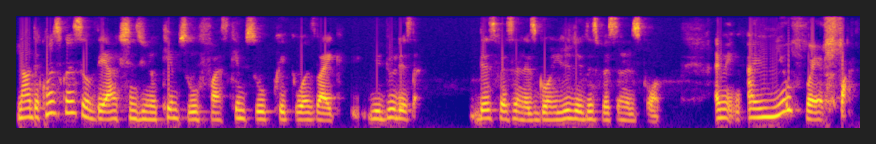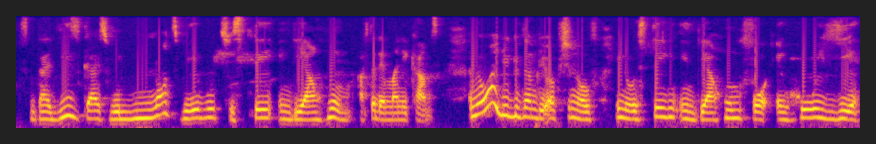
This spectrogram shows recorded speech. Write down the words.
Now, the consequence of the actions, you know, came so fast, came so quick, was like, you do this, this person is gone, you do this, this person is gone. I mean, I knew for a fact that these guys would not be able to stay in their home after the money comes. I mean, why do you give them the option of, you know, staying in their home for a whole year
